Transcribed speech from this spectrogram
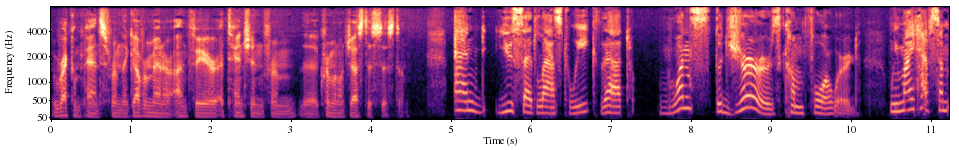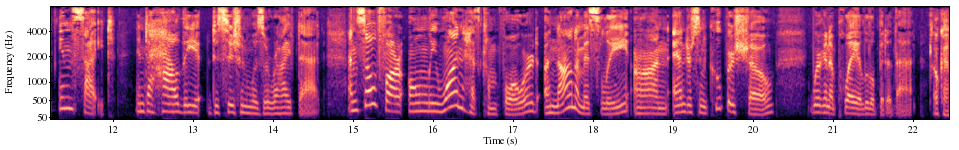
recompense from the government or unfair attention from the criminal justice system. And you said last week that once the jurors come forward, we might have some insight into how the decision was arrived at. And so far, only one has come forward anonymously on Anderson Cooper's show. We're going to play a little bit of that. Okay.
